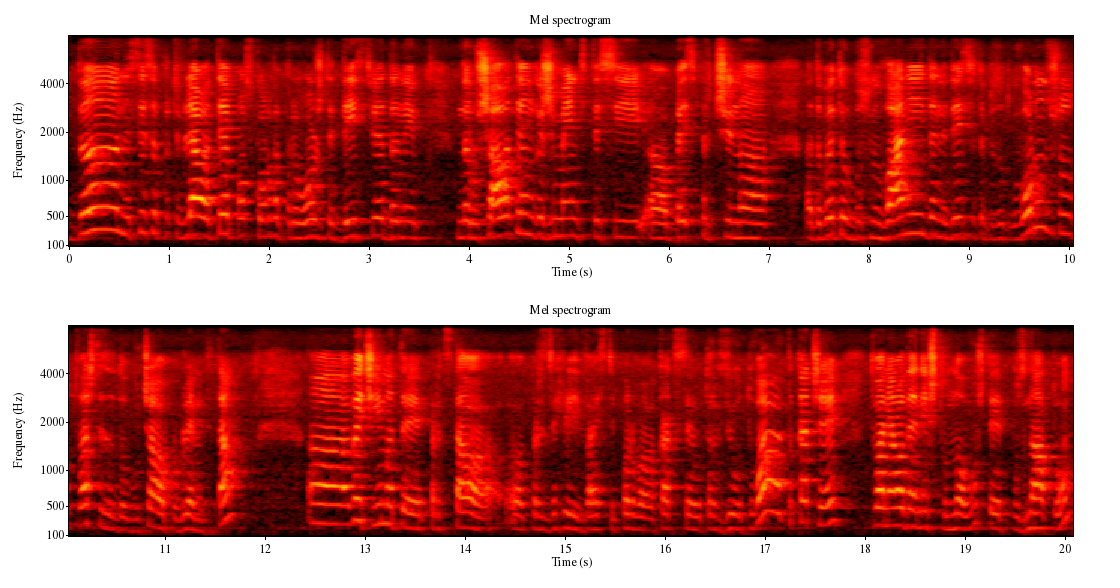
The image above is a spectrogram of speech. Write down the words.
да не се съпротивлявате, а по-скоро да приложите действия, да не нарушавате ангажиментите си а, без причина, а да бъдете обосновани, да не действате безотговорно, защото това ще задълбочава проблемите там. Вече имате представа през 2021 как се е отразило това, така че това няма да е нещо ново, ще е познато.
